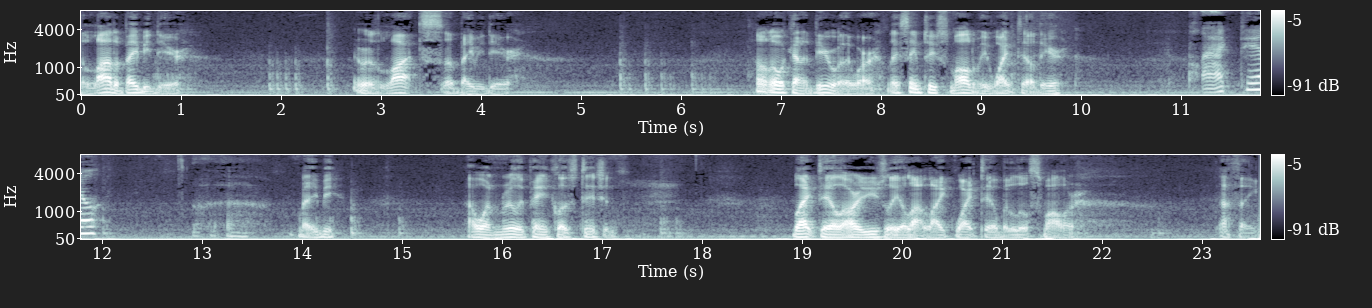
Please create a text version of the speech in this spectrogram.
A lot of baby deer. There was lots of baby deer. I don't know what kind of deer they were. They seemed too small to be whitetail deer. Blacktail? Uh, maybe. I wasn't really paying close attention. Blacktail are usually a lot like whitetail, but a little smaller. I think.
